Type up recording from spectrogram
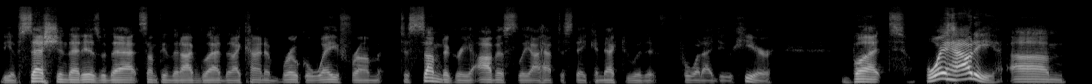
the obsession that is with that something that i'm glad that i kind of broke away from to some degree. Obviously i have to stay connected with it for what i do here. But boy howdy um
